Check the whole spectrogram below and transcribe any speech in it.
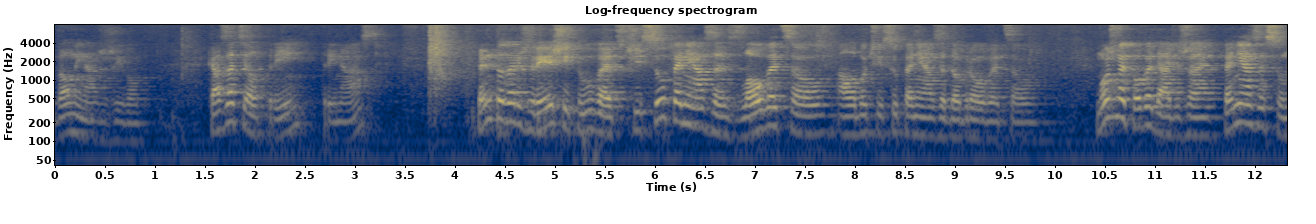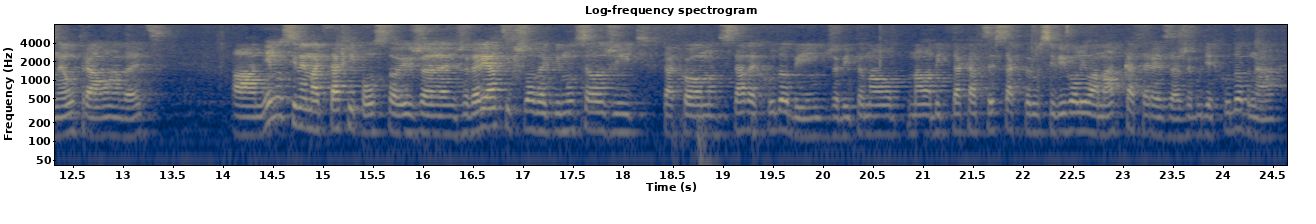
veľmi náš život. Kazateľ 3, 13. Tento verš rieši tú vec, či sú peniaze zlou vecou, alebo či sú peniaze dobrou vecou. Môžeme povedať, že peniaze sú neutrálna vec, a nemusíme mať taký postoj, že, že veriaci človek by musel žiť v takom stave chudoby, že by to mal, mala byť taká cesta, ktorú si vyvolila matka Teresa, že bude chudobná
